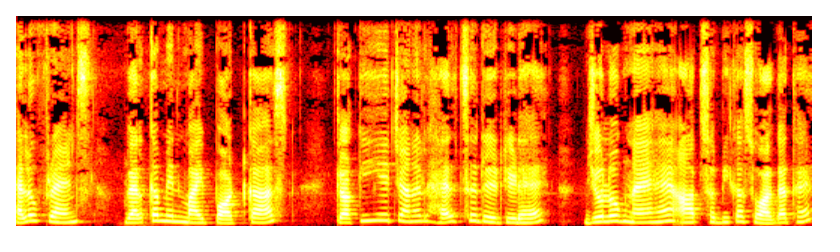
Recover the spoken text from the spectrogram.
Hello friends welcome in my podcast क्योंकि ये चैनल हेल्थ से रिलेटेड है, जो लोग नए हैं, आप सभी का स्वागत है।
